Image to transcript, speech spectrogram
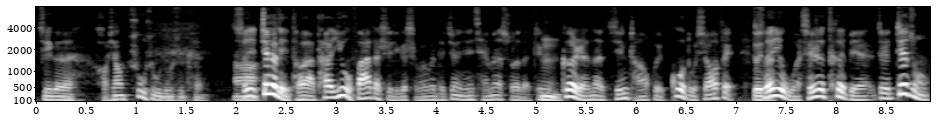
这个好像处处都是坑。啊所以这个里头啊，它诱发的是一个什么问题？就是您前面说的，这个嗯个人呢，经常会过度消费。所以我其实特别这这种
